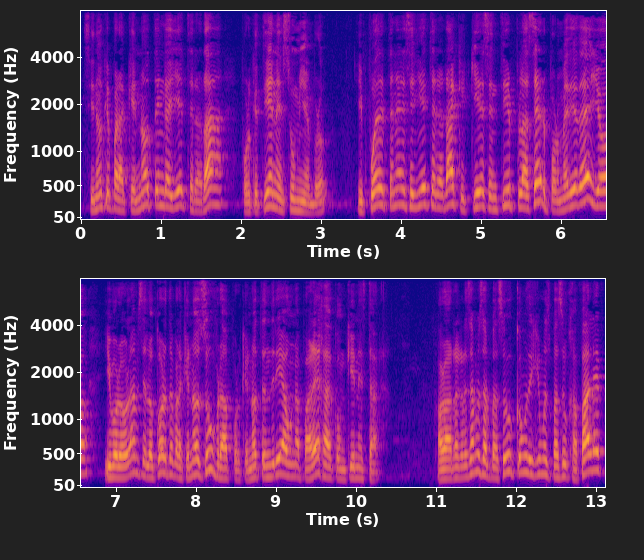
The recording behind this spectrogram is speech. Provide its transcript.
sino que para que no tenga yeterará, porque tiene su miembro, y puede tener ese yeter que quiere sentir placer por medio de ello, y Borolam se lo corta para que no sufra, porque no tendría una pareja con quien estar. Ahora regresamos al pasuk, como dijimos pasuk Jafalev,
